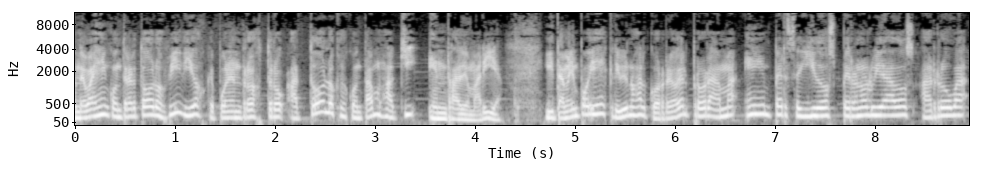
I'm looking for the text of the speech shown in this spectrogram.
donde vais a encontrar todos los vídeos que ponen rostro a todo lo que os contamos aquí en Radio María. Y también podéis escribirnos al correo del programa en perseguidos pero no olvidados arroba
